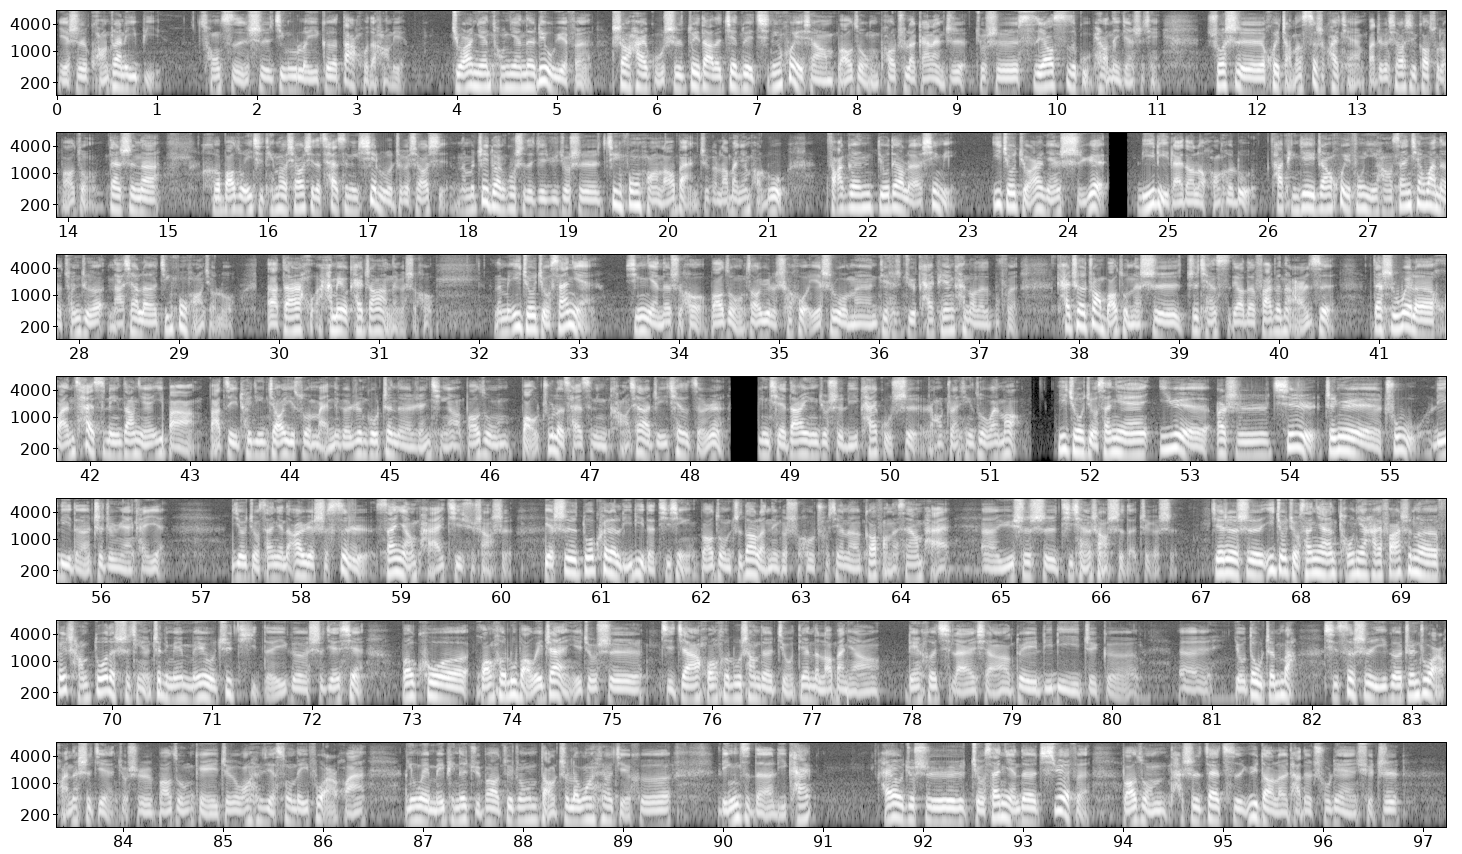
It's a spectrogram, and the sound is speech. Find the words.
也是狂赚了一笔，从此是进入了一个大户的行列。九二年同年的六月份，上海股市最大的舰队麒麟会向保总抛出了橄榄枝，就是四幺四股票那件事情，说是会涨到四十块钱，把这个消息告诉了保总。但是呢，和保总一起听到消息的蔡司令泄露了这个消息。那么这段故事的结局就是金凤凰老板这个老板娘跑路，发根丢掉了性命。一九九二年十月，李李来到了黄河路，他凭借一张汇丰银行三千万的存折拿下了金凤凰酒楼啊，当然还没有开张啊那个时候。那么一九九三年。新年的时候，保总遭遇了车祸，也是我们电视剧开篇看到的部分。开车撞保总的是之前死掉的发根的儿子，但是为了还蔡司令当年一把把自己推进交易所买那个认购证的人情啊，保总保住了蔡司令，扛下了这一切的责任，并且答应就是离开股市，然后专心做外贸。一九九三年一月二十七日正月初五，李李的至臻园开业。一九九三年的二月十四日，三洋牌继续上市，也是多亏了李李的提醒，保总知道了那个时候出现了高仿的三洋牌，呃，于是是提前上市的。这个是接着是一九九三年，同年还发生了非常多的事情，这里面没有具体的一个时间线，包括黄河路保卫战，也就是几家黄河路上的酒店的老板娘联合起来，想要对李李这个呃有斗争吧。其次是一个珍珠耳环的事件，就是保总给这个汪小姐送的一副耳环，因为梅平的举报，最终导致了汪小姐和林子的离开。还有就是九三年的七月份，保总他是再次遇到了他的初恋雪芝。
